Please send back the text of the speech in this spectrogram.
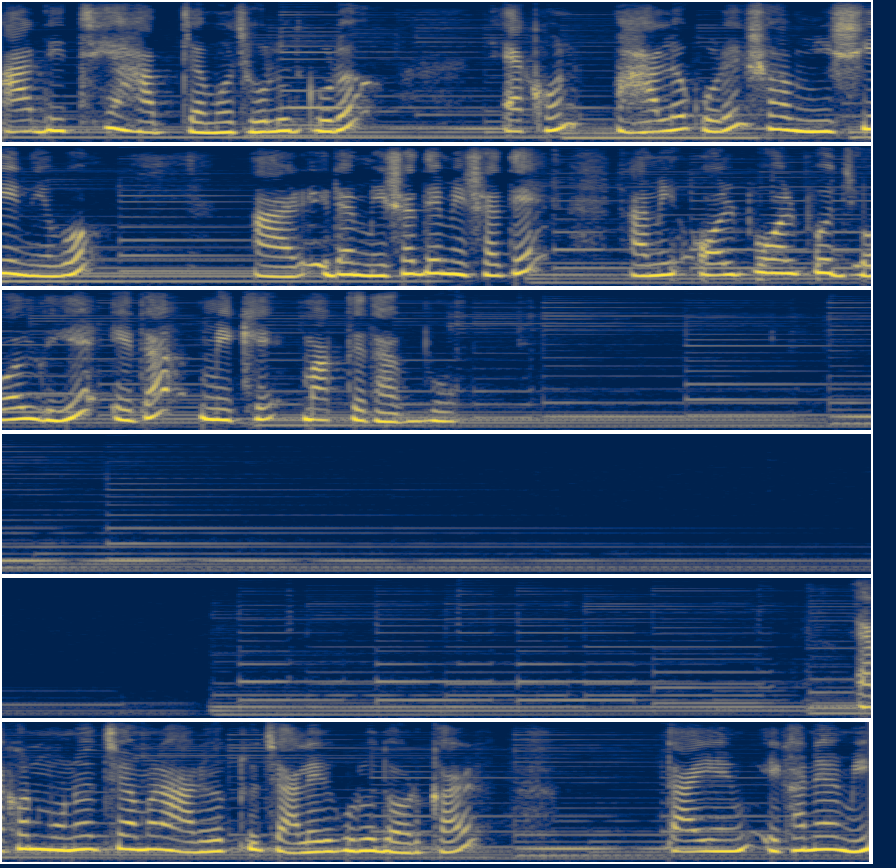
আর দিচ্ছি হাফ চামচ হলুদ গুঁড়ো। এখন ভালো করে সব মিশিয়ে নেব। আর এটা মেশাতে মেশাতে আমি অল্প অল্প জল দিয়ে এটা মেখে, মাখতে থাকব। এখন মনে হচ্ছে আমার আরও একটু চালের গুঁড়ো দরকার। তাই এখানে আমি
